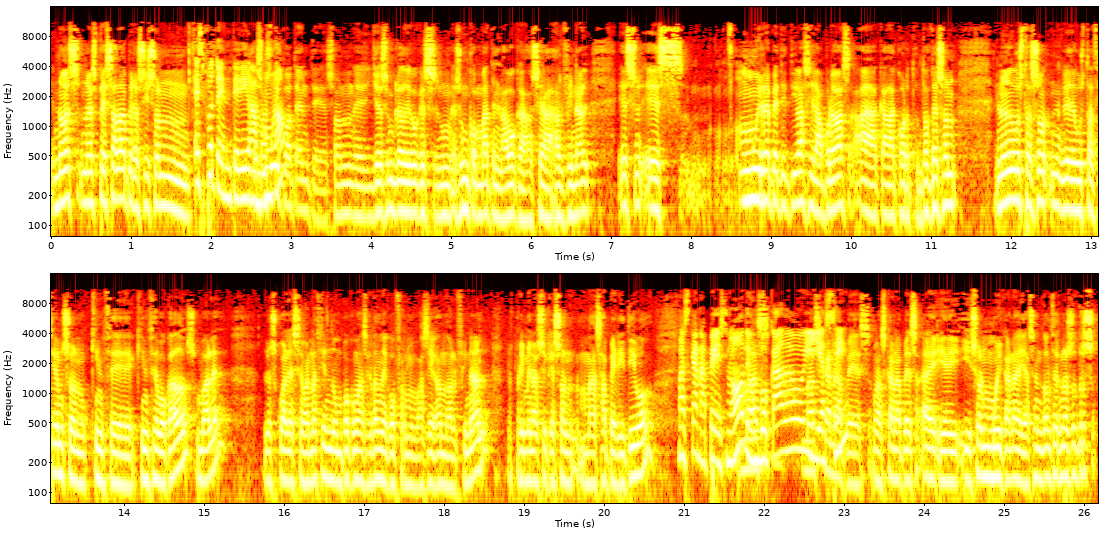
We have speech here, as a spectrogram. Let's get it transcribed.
no es, no es pesada, pero sí son Es potente, digamos, es muy ¿no? potente. Son, eh, yo siempre lo digo que es un, es un combate en la boca. O sea, al final es, es muy repetitiva si la pruebas a cada corto. Entonces son, el menú de degustación, de degustación son 15, 15 bocados, ¿vale? Los cuales se van haciendo un poco más grande conforme vas llegando al final. Los primeros sí que son más aperitivo. Más canapés, ¿no? de un Más- bocado y más así. Canapés, más canapés eh, y, y son muy canallas. Entonces nosotros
